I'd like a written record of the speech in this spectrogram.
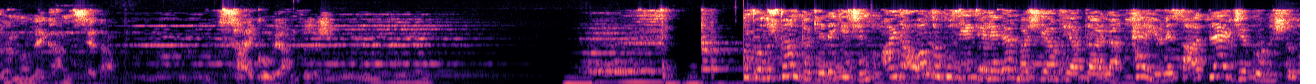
Renault Megane Sedan. Saygı uyandırır. Konuşkan pakete geçin. Ayda 19 YTL'den başlayan fiyatlarla her yöne saatlerce konuşun.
